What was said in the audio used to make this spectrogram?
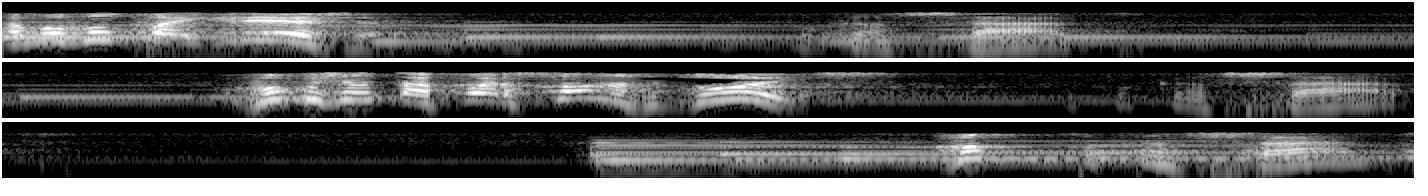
Amor, vamos para a igreja? Estou cansado. Vamos jantar fora só nós dois? Estou cansado. Vamos, estou cansado.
